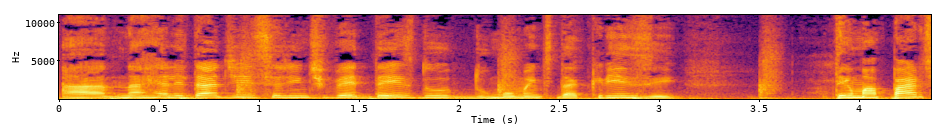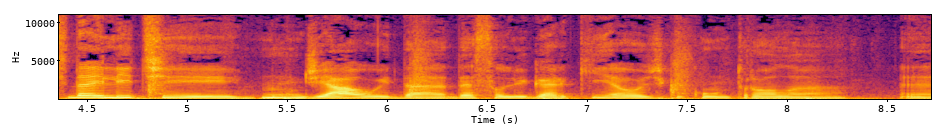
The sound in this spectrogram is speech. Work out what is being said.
a, na realidade, se a gente vê desde o momento da crise, tem uma parte da elite mundial e da, dessa oligarquia hoje que controla, é,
